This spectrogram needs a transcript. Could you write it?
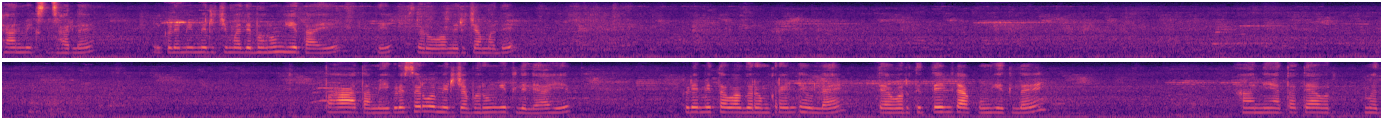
छान मिक्स झालं आहे इकडे मी मिरचीमध्ये भरून घेत आहे ते सर्व मिरच्यामध्ये. पहा आता मी इकडे सर्व मिरच्या भरून घेतलेल्या आहेत. इकडे मी तवा गरम करायला ठेवला आहे. त्यावरती तेल टाकून घेतलं आहे आणि आता त्यावर मध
